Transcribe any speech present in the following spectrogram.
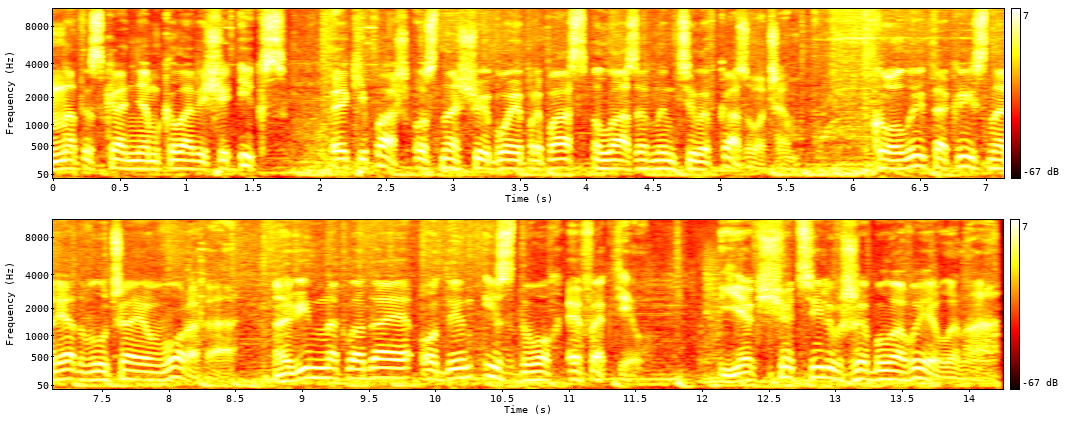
Натисканням клавіші X екіпаж оснащує боєприпас лазерним цілевказувачем. Коли такий снаряд влучає в ворога, він накладає один із двох ефектів. Якщо ціль вже була виявлена,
